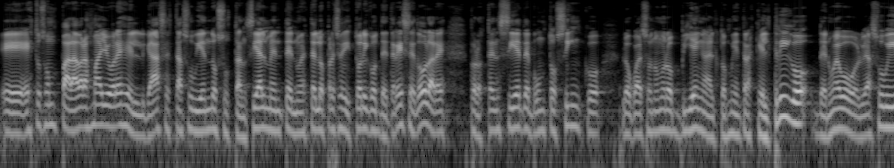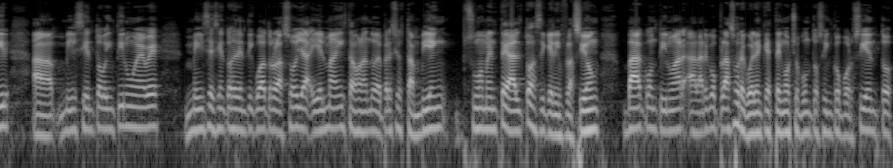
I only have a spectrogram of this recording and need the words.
Eh, estos son palabras mayores. El gas está subiendo sustancialmente. No está en los precios históricos de 13 dólares, pero está en 7.5, lo cual son números bien altos. Mientras que el trigo, de nuevo, volvió a subir a 1129, 1674 la soya y el maíz. Estamos hablando de precios también sumamente altos, así que la inflación va a continuar a largo plazo. Recuerden que está en 8.5%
